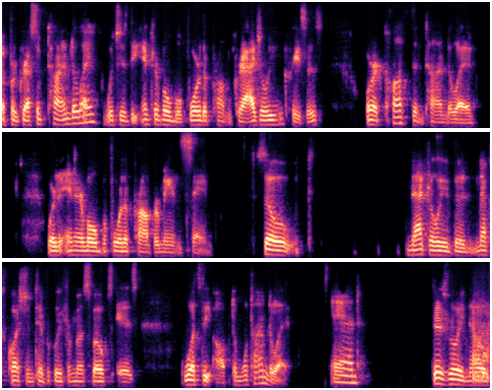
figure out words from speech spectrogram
a progressive time delay, which is the interval before the prompt gradually increases, or a constant time delay, where the interval before the prompt remains the same. So naturally, the next question typically for most folks is, what's the optimal time delay? And there's really no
